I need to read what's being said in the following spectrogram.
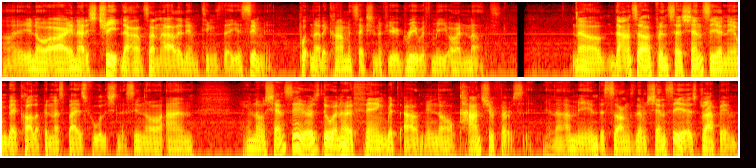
Uh, you know, or in the street dance and all of them things that you see me. Put in the comment section if you agree with me or not. Now, dancer Princess Shenseea, your name get caught up in the spice foolishness, you know, and you know, Shenseea is doing her thing without, you know, controversy. You know I mean? The songs them Shenseea is dropping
